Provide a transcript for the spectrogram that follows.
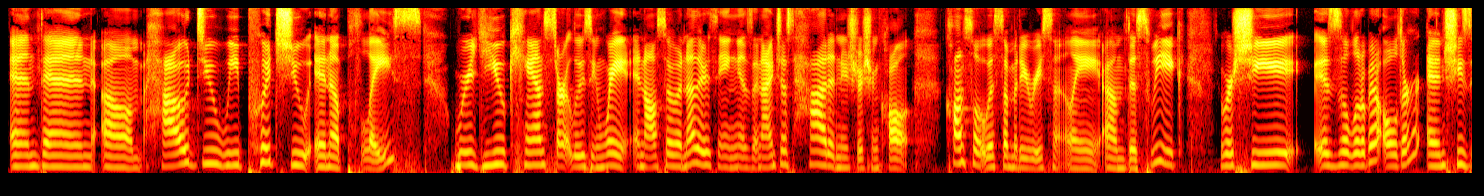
and then um, how do we put you in a place where you can start losing weight? And also another thing is, and I just had a nutrition call consult with somebody recently um, this week where she is a little bit older and she's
